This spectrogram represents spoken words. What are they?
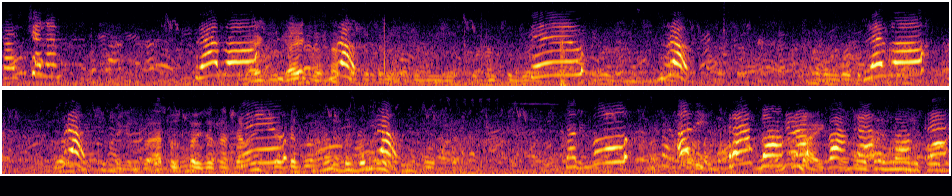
sześć, siedem. Prawo. Zwrot. Tył. Zwrot. Lewo. Zwrot. A tu coś zaznaczamy? Zwrot. Do dwóch. Dwa, raz, dwa, raz, dwa, raz. Prawo.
